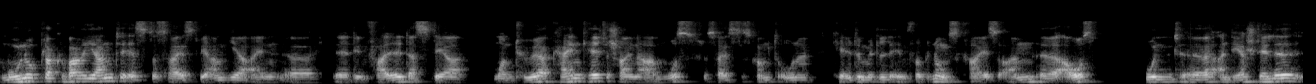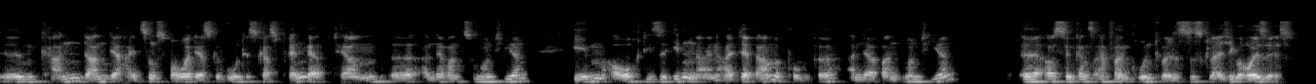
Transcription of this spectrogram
Monoblock-Variante ist. Das heißt, wir haben hier einen, äh, den Fall, dass der Monteur keinen Kälteschein haben muss. Das heißt, es kommt ohne Kältemittel im Verbindungskreis an, äh, aus. Und äh, an der Stelle äh, kann dann der Heizungsbauer, der es gewohnt ist, Gasbrennwertthermen äh, an der Wand zu montieren, eben auch diese Inneneinheit der Wärmepumpe an der Wand montieren äh, aus dem ganz einfachen Grund, weil es das gleiche Gehäuse ist.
